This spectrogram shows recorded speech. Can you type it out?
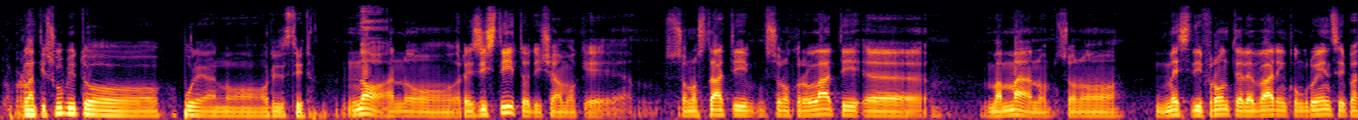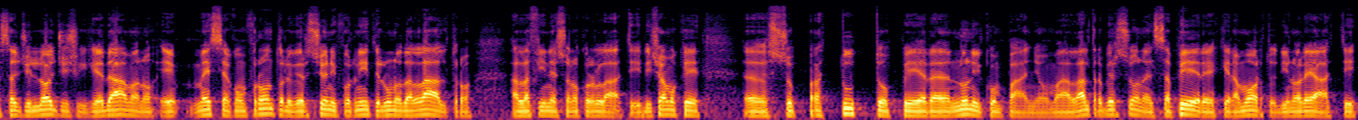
Sono crollati subito oppure hanno resistito? No, hanno resistito, diciamo che sono, stati, sono crollati eh, man mano, sono messi di fronte alle varie incongruenze, i passaggi illogici che davano e messi a confronto le versioni fornite l'uno dall'altro, alla fine sono crollati. Diciamo che eh, soprattutto per eh, non il compagno ma l'altra persona, il sapere che era morto di Noreatti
